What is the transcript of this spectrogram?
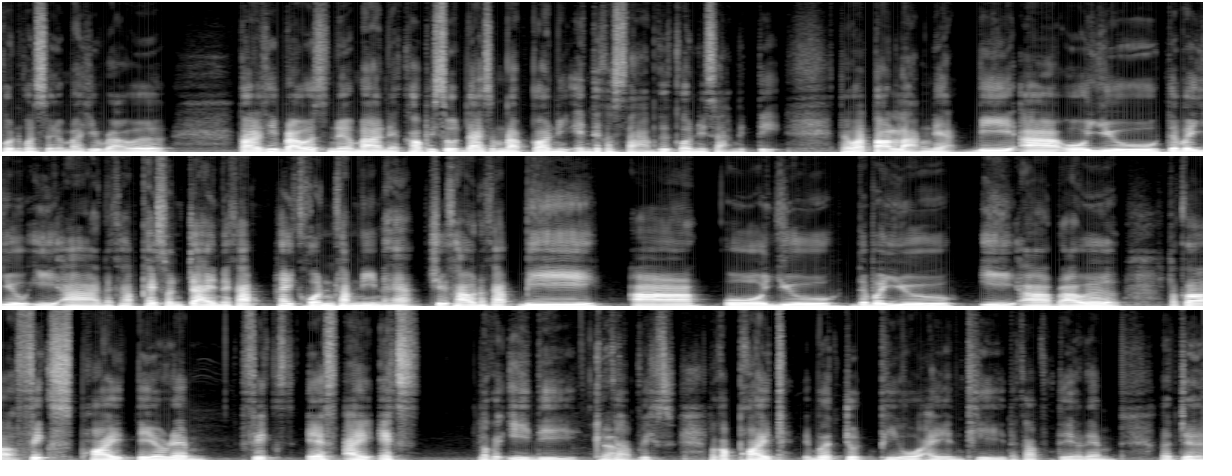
คนคนเสนอมาที่บราวเวอร์ ตอนแรกที่บราวเวอร์เสนอมาเนี่ยเขาพิสูจน์ได้สำหรับกรณี n เท่ากับ3คือกรณี 3 มิติ แต่ว่าตอนหลังเนี่ย b r o u w e r นะครับ ใครสนใจนะครับ ให้ค้นคำนี้นะฮะ ชื่อเขานะครับ b r o u w e r brouwer แล้วก็ fixed point theorem fix f i x แล้วก็ ed นะครับ fix แล้วก็ point เบิร์จุด p o i n t นะครับ theorem ก็เจอ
